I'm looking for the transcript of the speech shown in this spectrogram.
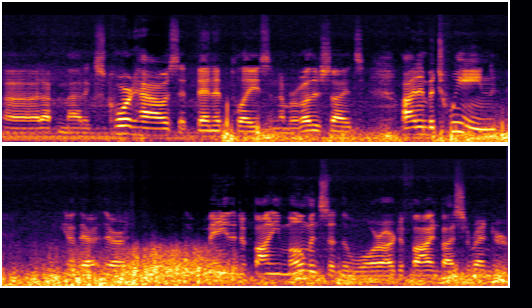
uh, at Appomattox Courthouse, at Bennett Place, a number of other sites. And in between, you know, there, there are many of the defining moments of the war are defined by surrender.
